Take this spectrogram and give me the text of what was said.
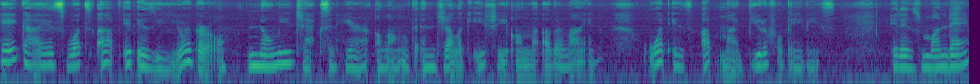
Hey guys, what's up? It is your girl, Nomy Jackson here, along with Angelic Ishi on the other line. What is up, my beautiful babies? It is Monday,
